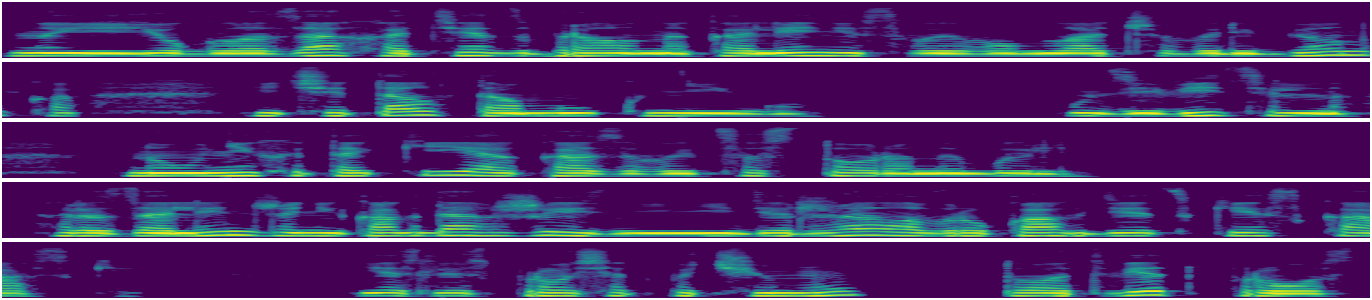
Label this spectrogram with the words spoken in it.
На ее глазах отец брал на колени своего младшего ребенка и читал тому книгу. Удивительно, но у них и такие, оказывается, стороны были. Розалин же никогда в жизни не держала в руках детские сказки. Если спросят почему, то ответ прост.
